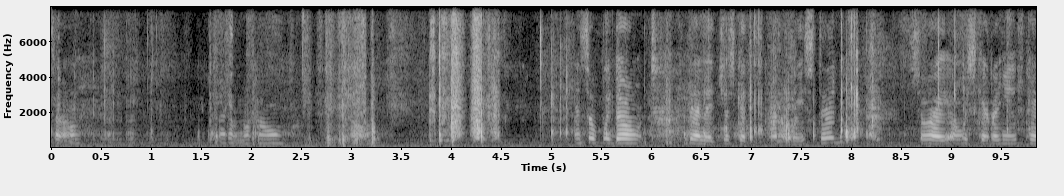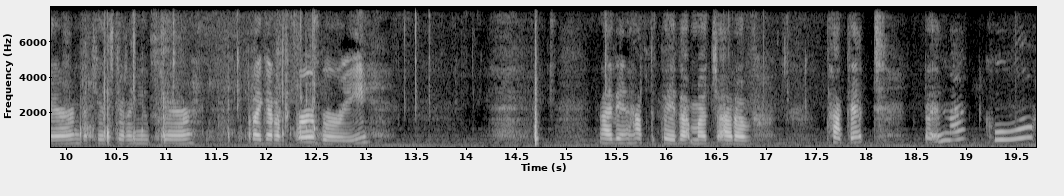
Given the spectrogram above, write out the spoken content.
So I don't know how. oh. And so if we don't, then it just gets kind of wasted. So I always get a new pair, and the kids get a new pair. But I got a Burberry, I didn't have to pay that much out of pocket. But isn't that cool?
